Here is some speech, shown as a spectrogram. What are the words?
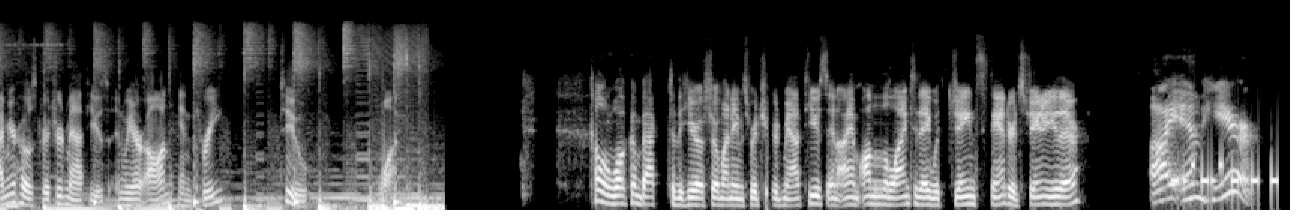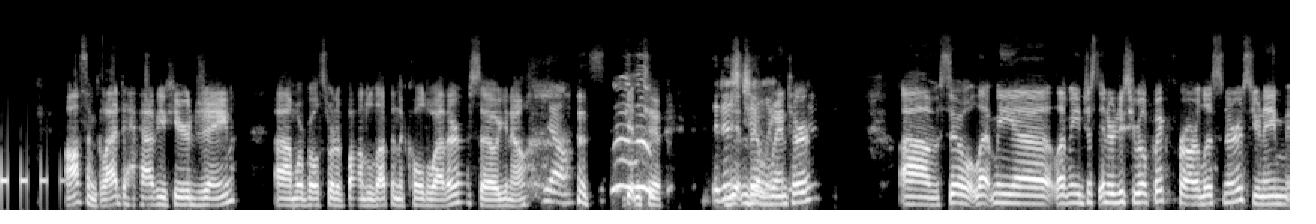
I'm your host, Richard Matthews, and we are on in three, two, one. Hello, and welcome back to the Hero Show. My name is Richard Matthews, and I am on the line today with Jayne Sanders. Jayne, are you there? I am here. Awesome. Glad to have you here, Jayne. Um, we're both sort of bundled up in the cold weather, so you know, yeah, it's getting to it is getting chilly. to winter. Um, so let me uh, let me just introduce you real quick for our listeners. Your name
